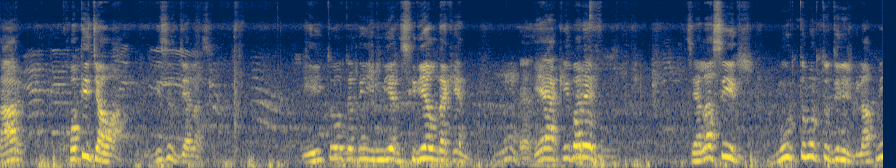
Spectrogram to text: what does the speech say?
তার ক্ষতি চাওয়া দিস ইজ জেলাস। এই তো যদি ইন্ডিয়ান সিরিয়াল দেখেন, এ একেবারে জেলাসির মূর্ত মূর্ত জিনিসগুলো। আপনি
